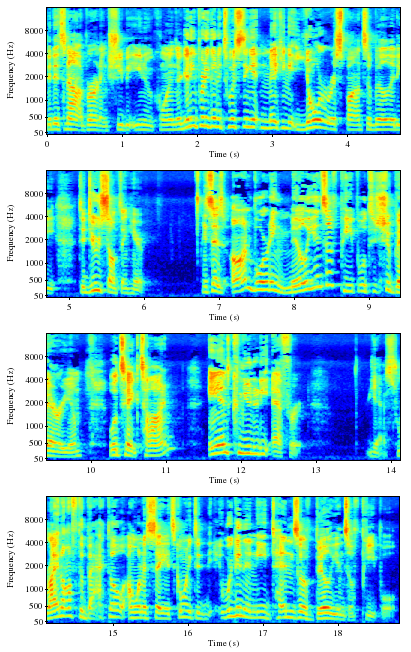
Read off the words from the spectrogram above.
that it's not burning Shiba Inu coin. They're getting pretty good at twisting it and making it your responsibility to do something here. It says onboarding millions of people to Shibarium will take time and community effort. Yes, right off the bat though, I want to say it's going to we're going to need tens of billions of people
